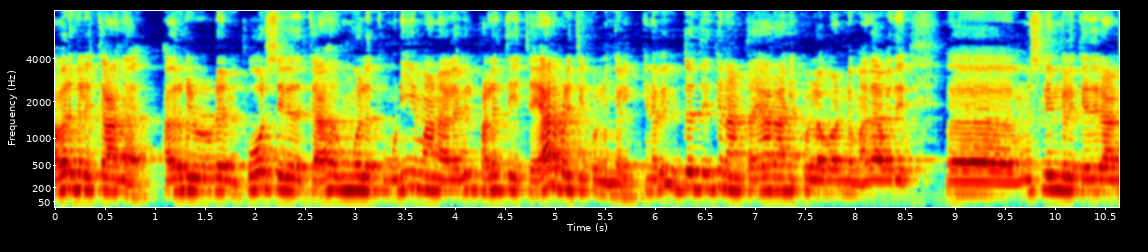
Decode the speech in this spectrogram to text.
அவர்களுக்காக அவர்களுடன் போர் செய்வதற்காக உங்களுக்கு முடியுமான அளவில் பலத்தை தயார்படுத்தி கொள்ளுங்கள். எனவே யுத்தத்திற்கு நாம் தயாராகி கொள்ள வேண்டும். அதாவது முஸ்லிம்களுக்கு எதிரான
